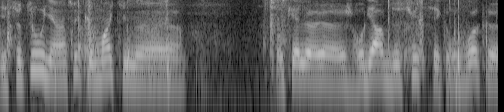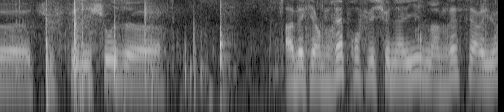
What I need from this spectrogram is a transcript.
Et surtout, il y a un truc que moi qui me. auquel euh, je regarde de suite, c'est qu'on voit que tu fais les choses euh, avec un vrai professionnalisme, un vrai sérieux.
